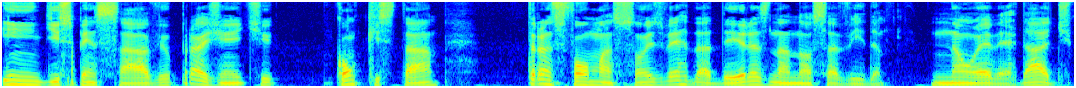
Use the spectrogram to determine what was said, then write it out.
indispensável para a gente conquistar transformações verdadeiras na nossa vida. Não é verdade?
